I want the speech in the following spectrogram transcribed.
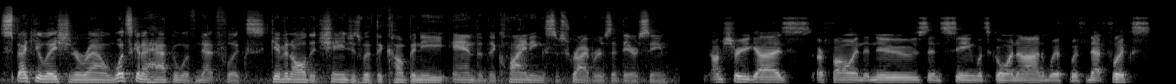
speculation around what's going to happen with Netflix, given all the changes with the company and the declining subscribers that they are seeing. I'm sure you guys are following the news and seeing what's going on with with Netflix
